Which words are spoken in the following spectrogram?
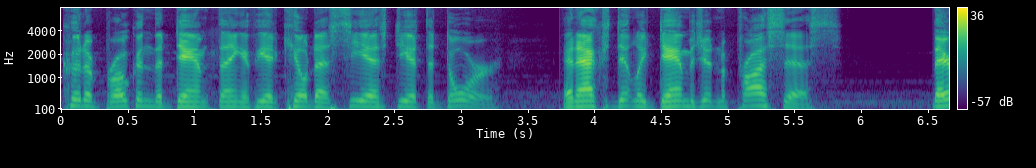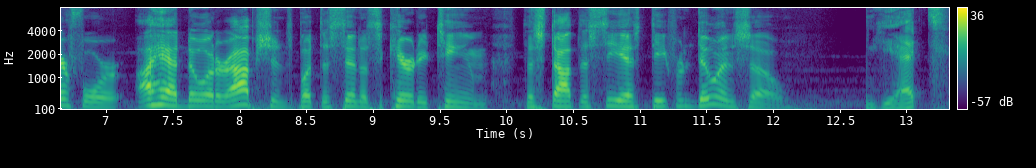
could have broken the damn thing if he had killed that CSD at the door, and accidentally damaged it in the process. Therefore, I had no other options but to send a security team to stop the CSD from doing so. Yet,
